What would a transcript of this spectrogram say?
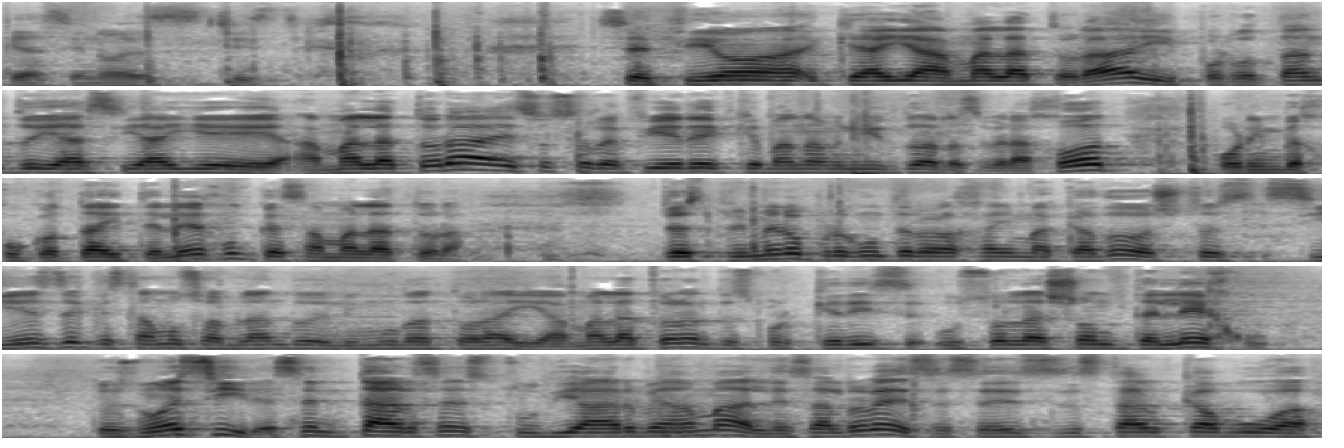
que así no es chiste. Shetiu, que haya amala Torah y por lo tanto ya si hay eh, amala Torah, eso se refiere que van a venir todas las verajot por in bejukotai teleju, que es amala Torah. Entonces primero pregunta a Jaime Kadosh, entonces si es de que estamos hablando de limuda Torah y amala Torah, entonces ¿por qué dice, usó la shon teleju? Entonces no es ir, es sentarse a estudiar mal, es al revés, es, es estar kabua.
